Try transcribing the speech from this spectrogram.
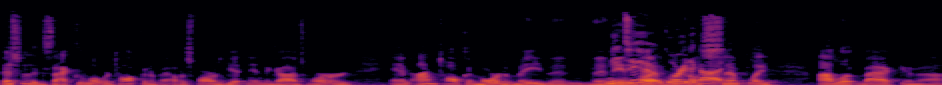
this is exactly what we're talking about as far as getting into God's Word. And I'm talking more to me than, than Me too. anybody. Glory to because God. Simply, I look back and uh,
